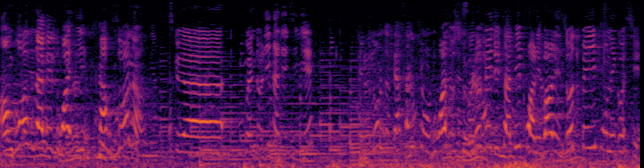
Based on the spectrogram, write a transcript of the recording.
En gros, vous avez le droit par zone, ce que euh, Gwendoline a désigné, c'est le nombre de personnes qui ont le droit de se lever du tapis pour aller voir les autres pays pour négocier.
